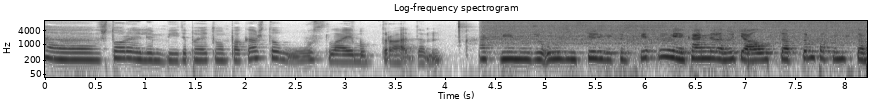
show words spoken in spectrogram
ә, штора ілінбейді поэтому пока что осылай болып тұрады так мен уже ужин істеуге кірісіп кеттім мен камераны өте алыс ұстап тұрмын потому что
